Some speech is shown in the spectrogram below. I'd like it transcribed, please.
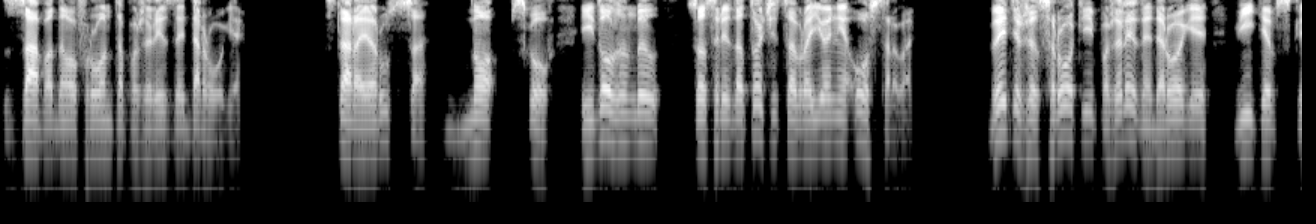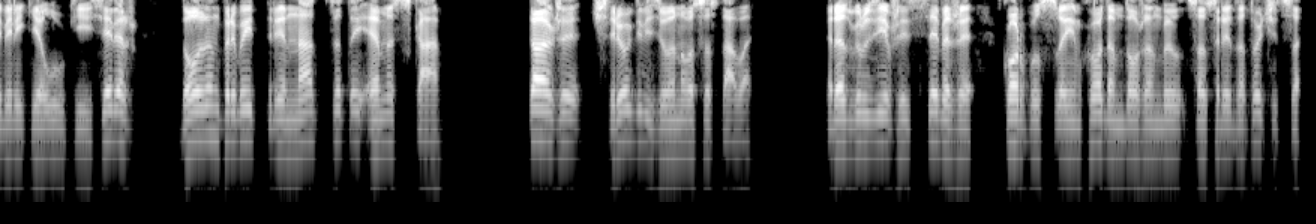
с Западного фронта по железной дороге. Старая Русса, дно Псков, и должен был сосредоточиться в районе острова. В эти же сроки по железной дороге Витебск, Великие Луки и Север должен прибыть 13-й МСК, также четырехдивизионного состава. Разгрузившись с Себеже, корпус своим ходом должен был сосредоточиться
